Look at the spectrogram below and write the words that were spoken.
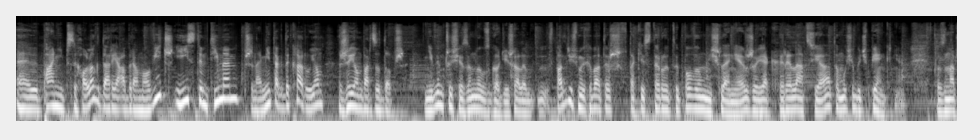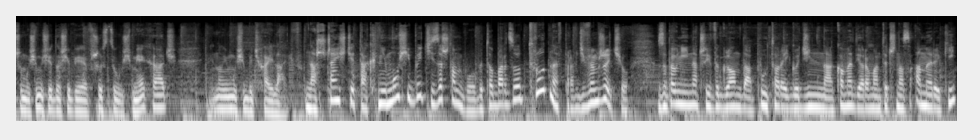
e, pani psycholog Daria Abramowicz i z tym teamem, przynajmniej tak deklarują, żyją bardzo dobrze. Nie wiem, czy się ze mną zgodzisz, ale wpadliśmy chyba też w takie stereotypowe myślenie, że jak relacja, to musi być pięknie. To znaczy musimy się do siebie wszyscy uśmiechać, no i musi być high life. Na szczęście tak nie musi być i zresztą byłoby to bardzo trudne w prawdziwym życiu. Zupełnie inaczej wygląda półtorej godzinna komedia romantyczna z Ameryki,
